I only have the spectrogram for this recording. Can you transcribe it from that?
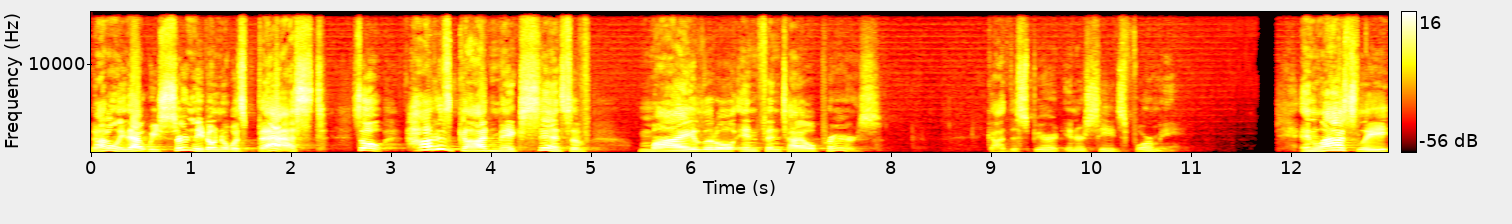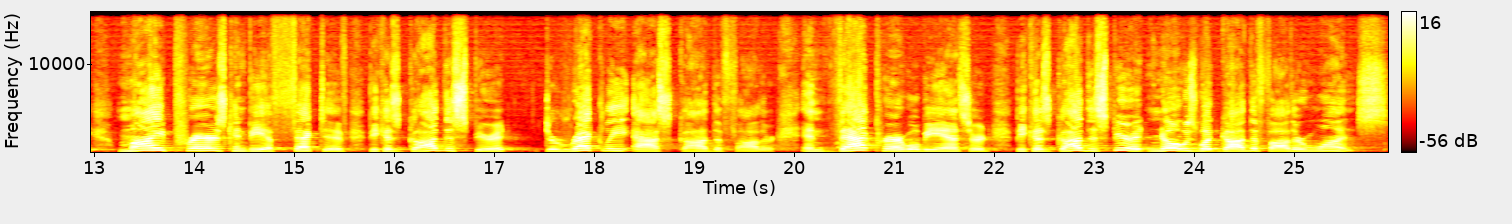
not only that, we certainly don't know what's best. So, how does God make sense of my little infantile prayers? God the Spirit intercedes for me. And lastly, my prayers can be effective because God the Spirit directly asks God the Father. And that prayer will be answered because God the Spirit knows what God the Father wants.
